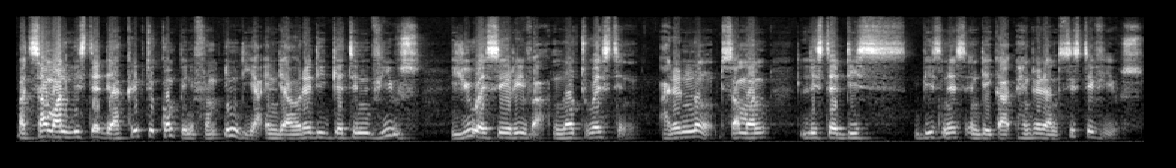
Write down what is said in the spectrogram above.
but someone listed their crypto company from india and they're already getting views USA River, Northwestern. I don't know. Someone listed this business and they got 160 views.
